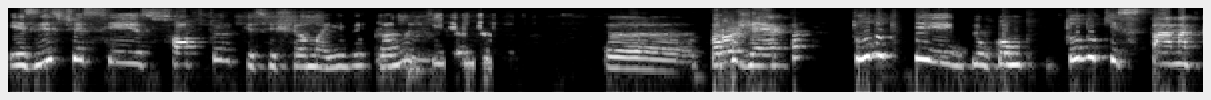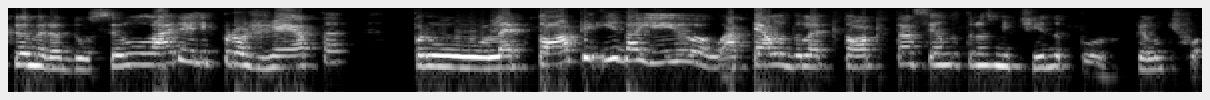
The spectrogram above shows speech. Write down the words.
existe esse software que se chama IVCAN, que ele uh, projeta tudo que, tudo que está na câmera do celular, ele projeta para o laptop, e daí a tela do laptop está sendo transmitida por, pelo que for.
